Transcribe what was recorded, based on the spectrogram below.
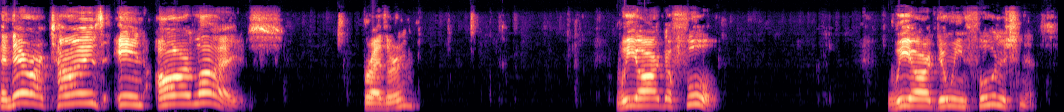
And there are times in our lives, brethren, we are the fool. We are doing foolishness.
